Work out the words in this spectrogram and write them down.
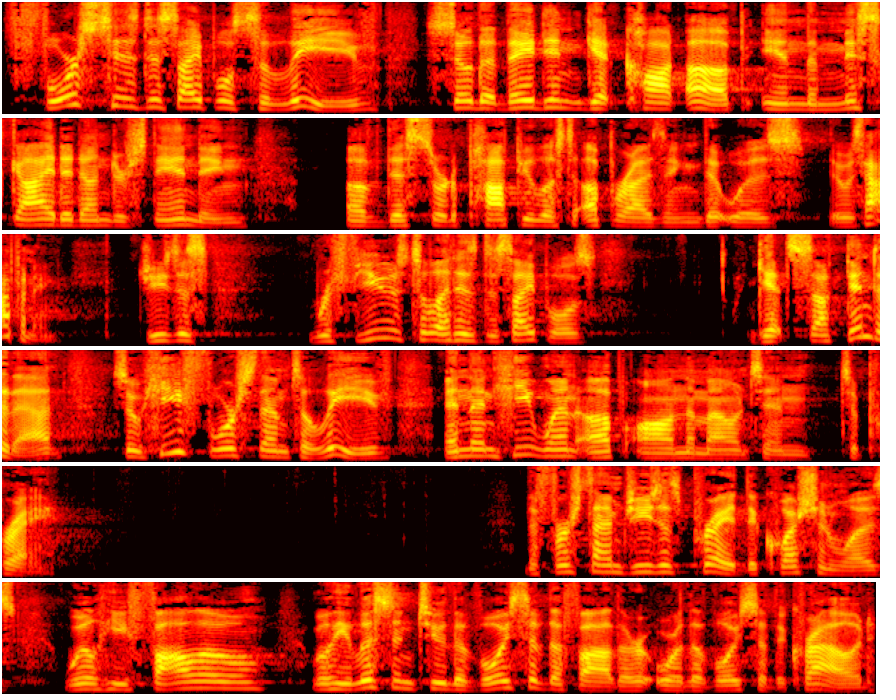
forced his disciples to leave so that they didn't get caught up in the misguided understanding of this sort of populist uprising that was, that was happening. Jesus refused to let his disciples get sucked into that, so he forced them to leave, and then he went up on the mountain to pray. The first time Jesus prayed, the question was, will he follow, will he listen to the voice of the Father or the voice of the crowd?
